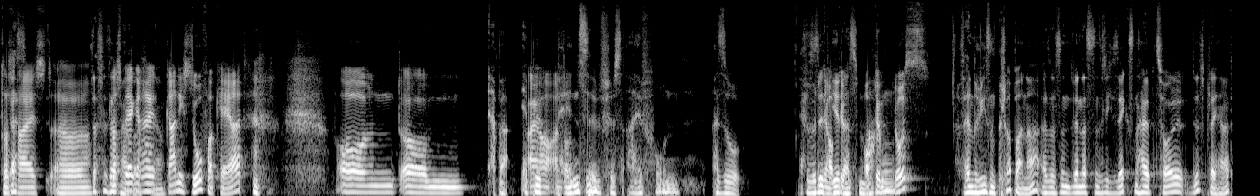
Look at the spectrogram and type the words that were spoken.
Das, das heißt, äh, das, das wäre ja. gar nicht so verkehrt. Und ähm, aber Apple ja, Pencil fürs iPhone, also würdet ihr dem, das machen? Auf dem Plus? Das ist ein Riesenklopper, ne? Also sind, wenn das natürlich 6,5 Zoll Display hat,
